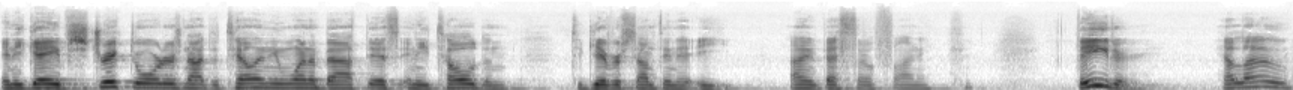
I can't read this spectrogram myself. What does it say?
And he gave strict orders not to tell anyone about this, and he told them to give her something to eat. I think that's so funny. Feed her. Hello.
